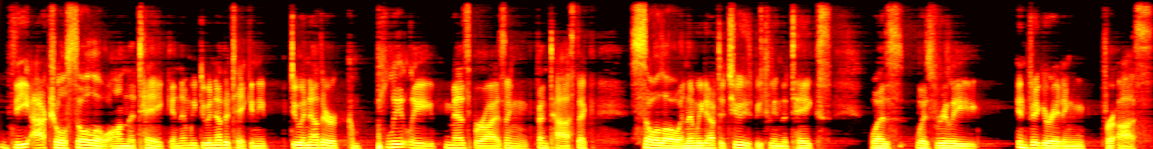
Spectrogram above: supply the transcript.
the actual solo on the take, and then we do another take, and he do another completely mesmerizing, fantastic solo, and then we'd have to choose between the takes was was really invigorating for us.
